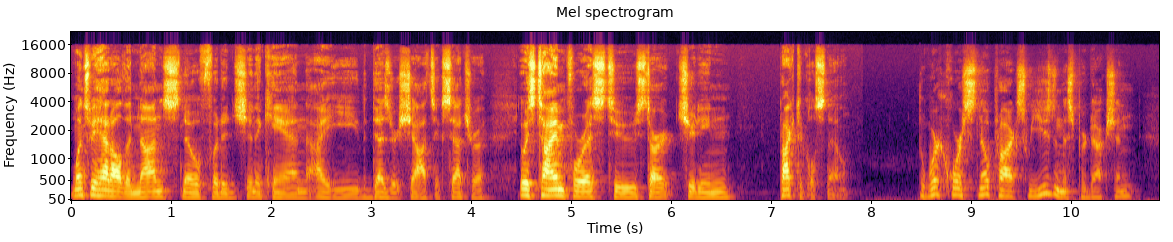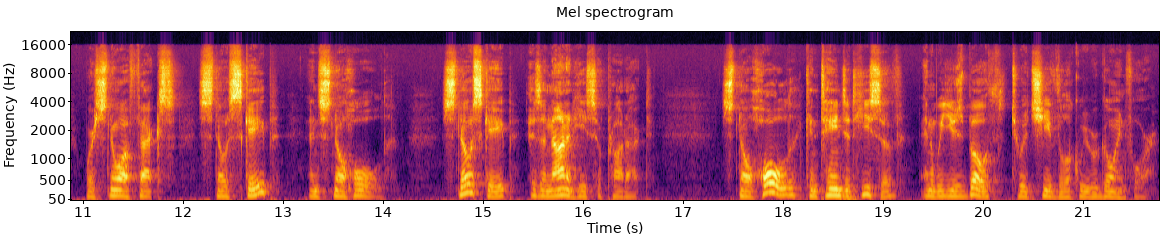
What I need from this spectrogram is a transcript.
Once we had all the non snow footage in the can, i.e., the desert shots, etc., it was time for us to start shooting practical snow. The workhorse snow products we used in this production were Snow Effects Snowscape and Snow Hold. Snowscape is a non adhesive product. Snow Hold contains adhesive, and we used both to achieve the look we were going for.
